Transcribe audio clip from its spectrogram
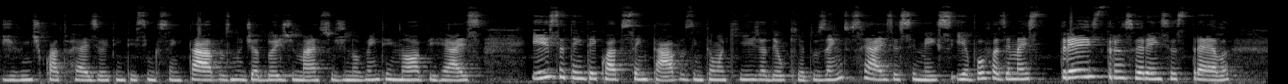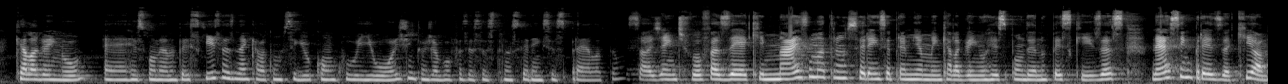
de R$ 24,85, no dia 2 de março de R$ 99,00 e 74 centavos, então aqui já deu o quê? 200 reais esse mês e eu vou fazer mais três transferências para ela que ela ganhou é, respondendo pesquisas, né? Que ela conseguiu concluir hoje, então já vou fazer essas transferências para ela também. Só, gente, vou fazer aqui mais uma transferência para minha mãe que ela ganhou respondendo pesquisas. Nessa empresa aqui, ó,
